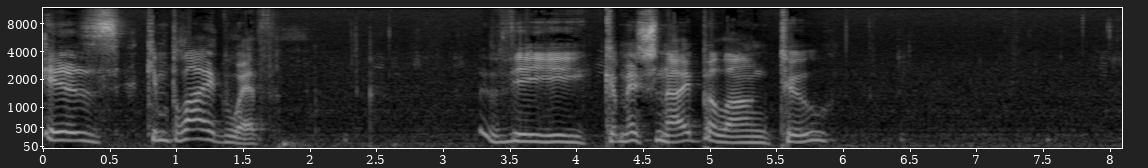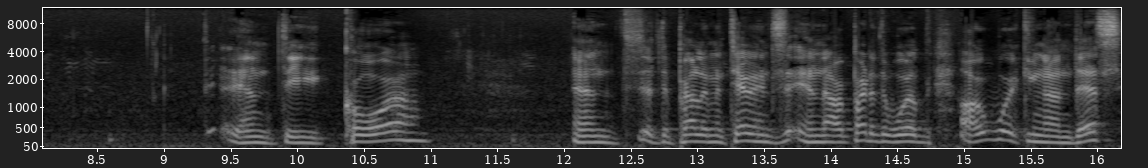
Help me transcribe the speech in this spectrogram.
is complied with the commission I belong to and the Corps and the parliamentarians in our part of the world are working on this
